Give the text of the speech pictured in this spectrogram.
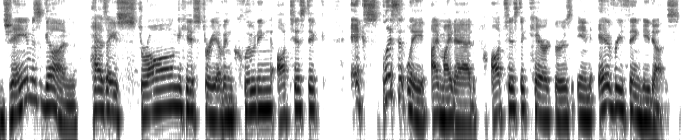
James Gunn has a strong history of including autistic explicitly, I might add, autistic characters in everything he does.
